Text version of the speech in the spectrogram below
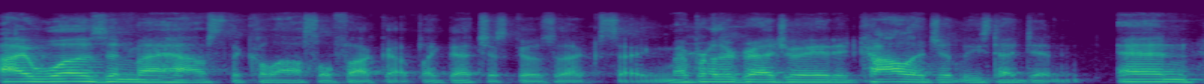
i was in my house the colossal fuck up like that just goes without saying. My brother graduated college at least i didn't. And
